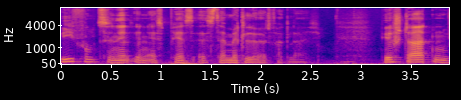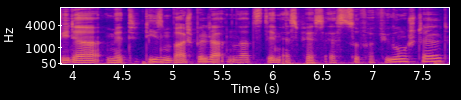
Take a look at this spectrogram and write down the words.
Wie funktioniert in SPSS der Mittelwertvergleich? Wir starten wieder mit diesem Beispieldatensatz, den SPSS zur Verfügung stellt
